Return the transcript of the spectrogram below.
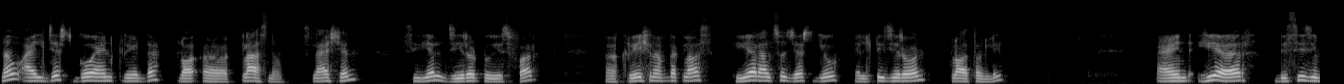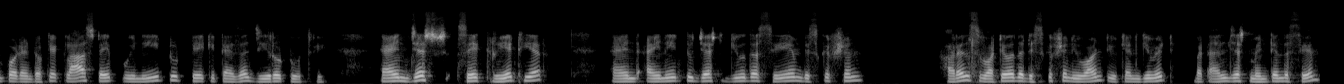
now i'll just go and create the uh, class now. Slash n cl02 is for uh, creation of the class. Here also just give lt01 cloth only. And here this is important okay? Class type we need to take it as a 023 and just say create here and I need to just give the same description or else whatever the description you want, you can give it, but I'll just maintain the same.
